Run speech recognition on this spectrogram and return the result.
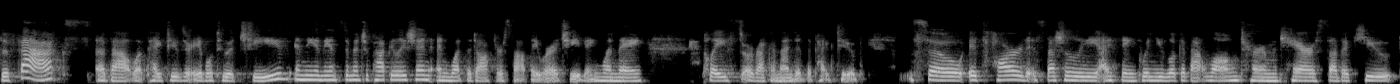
the facts about what PEG tubes are able to achieve in the advanced dementia population and what the doctors thought they were achieving when they placed or recommended the PEG tube. So it's hard, especially I think when you look at that long-term care subacute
